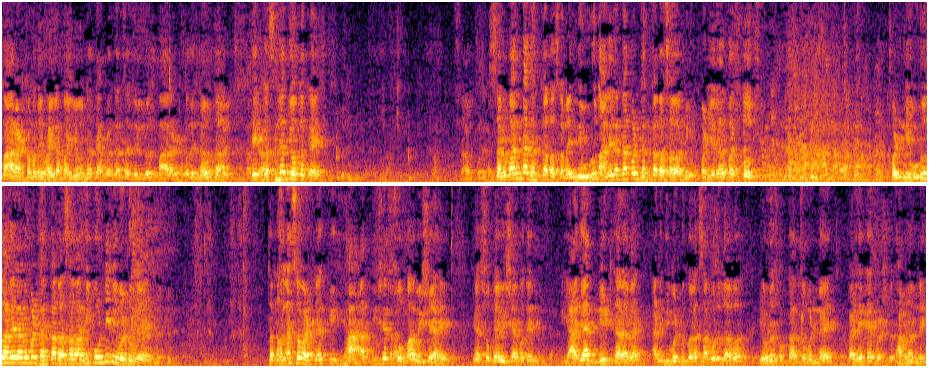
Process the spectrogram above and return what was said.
महाराष्ट्रामध्ये व्हायला पाहिजे होता त्या प्रकारचा जल्लोष महाराष्ट्रामध्ये नव्हता. हे कसलं द्योतक आहे? सर्वांना धक्का बसला. म्हणजे निवडून आलेल्यांना पण धक्का बसावा. पडलेला बसतोच पण निवडून आलेल्यांना पण धक्का बसावा ही कोणती निवडणूक आहे? तर मला असं वाटतं की ह्या अतिशय सोपा विषय आहे. या सोप्या विषयामध्ये याद्या नीट कराव्यात आणि निवडणुकीला सामोरं जावं. एवढंच फक्त आमचं म्हणणं आहे. कारण हे काही प्रश्न थांबणार नाही.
